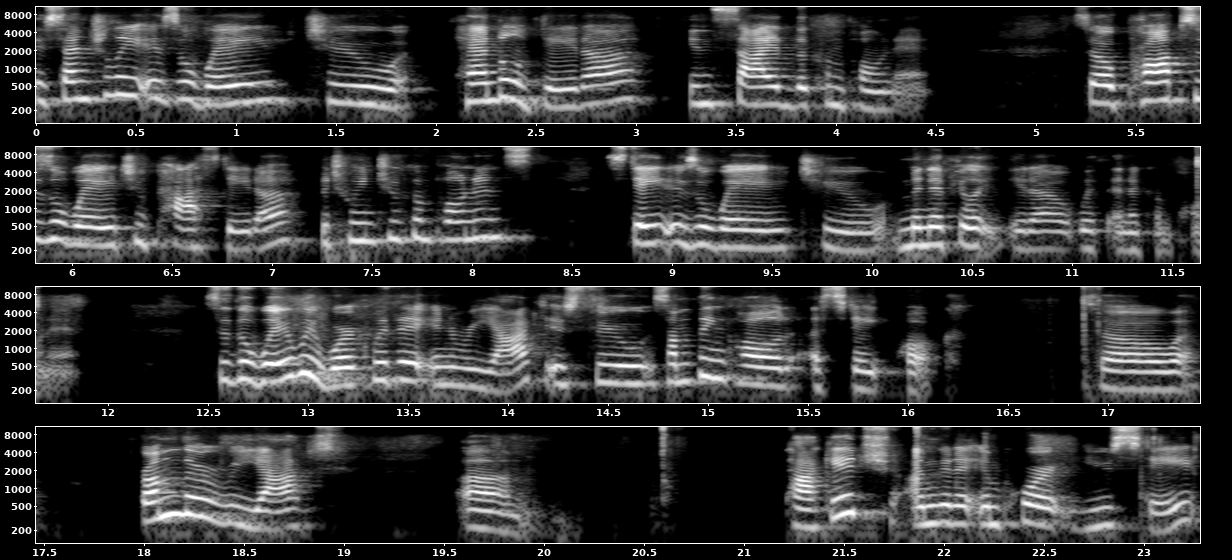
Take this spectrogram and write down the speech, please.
essentially is a way to handle data inside the component. So props is a way to pass data between two components. State is a way to manipulate data within a component. So the way we work with it in React is through something called a state hook. So from the React um, package, I'm going to import use state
